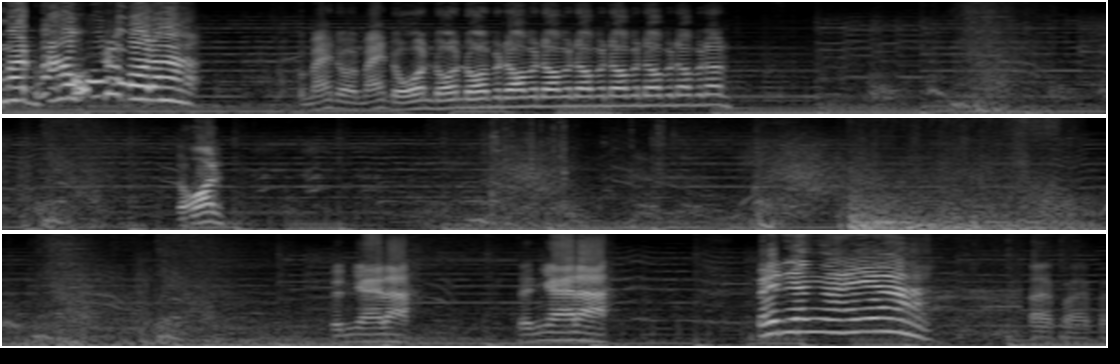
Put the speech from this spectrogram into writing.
หมัดเผาโคตรโหดอะโดนไหมโดนไหมโดนโดนโดนไม่โดนไม่โดนไม่โดนไม่โดนไม่โดนไม่โดนไม่โดนโดนเป็นไงล่ะ เป็นไงล่ะ เป็นยังไงอะไปไปไป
